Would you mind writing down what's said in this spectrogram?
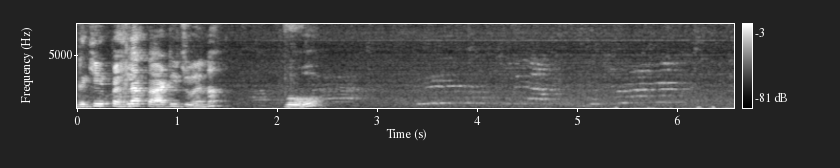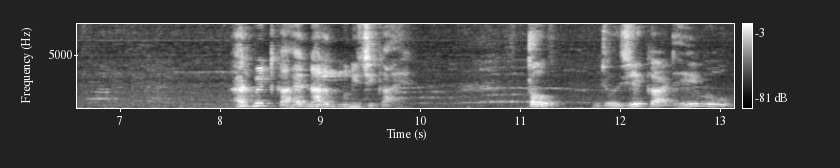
देखिए, पहला कार्ड ही जो है ना, वो हरमिट का है, नारद मुनि जी का है। तो जो ये कार्ड है, वो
